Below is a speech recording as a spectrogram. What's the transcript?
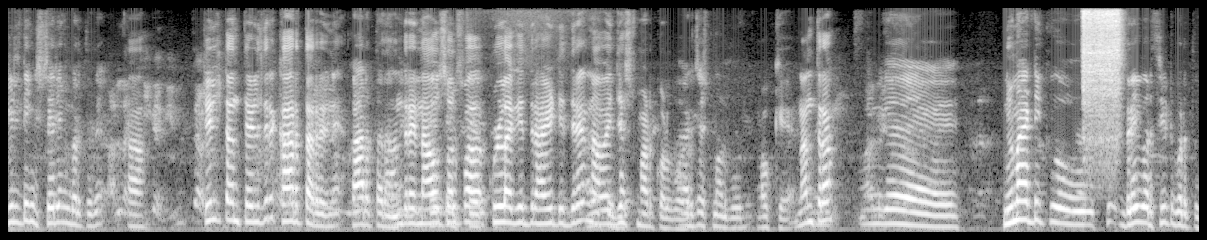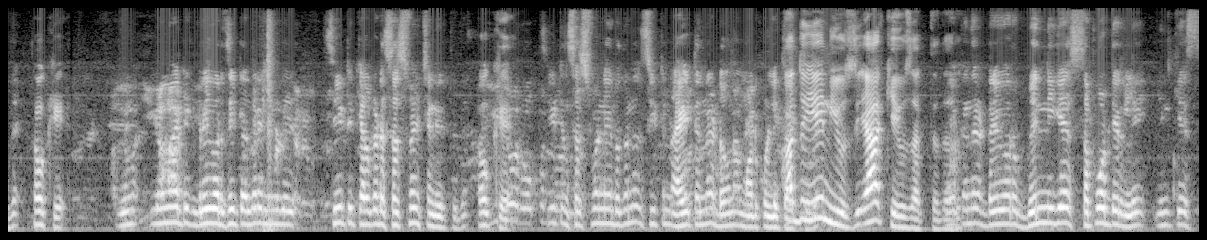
ಟಿಲ್ಟಿಂಗ್ ಸ್ಟೇರಿಂಗ್ ಬರ್ತದೆ. ಟಿಲ್ಟ್ ಅಂತ ಹೇಳಿದ್ರೆ ಕಾರ್ ತರನೇ. ಕಾರ್ ತರ ಅಂದ್ರೆ ನಾವು ಸ್ವಲ್ಪ ಕುಳ್ಳಾಗಿದ್ರೆ ಹೈಟ್ ಇದ್ರೆ ನಾವು ಅಡ್ಜಸ್ಟ್ ಮಾಡ್ಕೊಳ್ಬಹುದು ಅಡ್ಜಸ್ಟ್ ಮಾಡ್ಬೋದು. ಓಕೆ ನಂತರ? ನಿಮಗೆ ನ್ಯೂಮ್ಯಾಟಿಕ್ ಡ್ರೈವರ್ ಸೀಟ್ ಬರ್ತದೆ. ಓಕೆ ನ್ಯೂಮ್ಯಾಟಿಕ್ ಡ್ರೈವರ್ ಸೀಟ್ ಅಂದ್ರೆ ನಿಮಗೆ ಸೀಟ್ ಕೆಳಗಡೆ ಸಸ್ಪೆನ್ಷನ್ ಇರ್ತದೆ. ಓಕೆ ಸೀಟ್ ಸಸ್ಪೆಂಡ್ ಇರೋದನ್ನ ಸೀಟಿನ ಹೈಟ್ ಅನ್ನ ಡೌನ್ ಮಾಡ್ಕೊಳ್ಳಿಕ್ಕೆ ಅದು ಏನ್ ಯೂಸ್ ಯಾಕೆ ಯೂಸ್ ಆಗ್ತದೆ? ಯಾಕಂದ್ರೆ ಡ್ರೈವರ್ ಬೆನ್ನಿಗೆ ಸಪೋರ್ಟ್ ಇರಲಿ. In case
